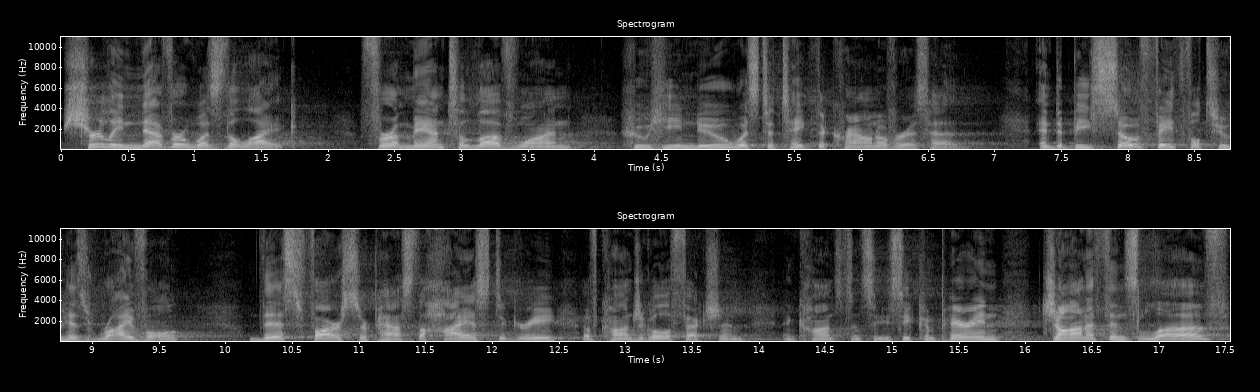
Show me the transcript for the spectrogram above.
Surely never was the like for a man to love one who he knew was to take the crown over his head and to be so faithful to his rival, this far surpassed the highest degree of conjugal affection and constancy. You see, comparing Jonathan's love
